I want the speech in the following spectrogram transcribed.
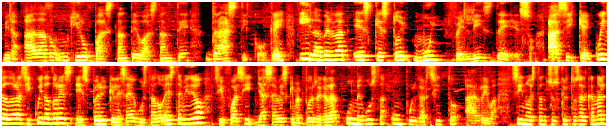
mira, ha dado un giro bastante, bastante drástico, ¿ok? Y la verdad es que estoy muy feliz de eso. Así que, cuidadoras y cuidadores, espero y que les haya gustado este video. Si fue así, ya sabes que me puedes regalar un me gusta, un pulgarcito arriba. Si no están suscritos al canal,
